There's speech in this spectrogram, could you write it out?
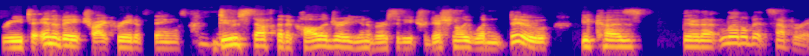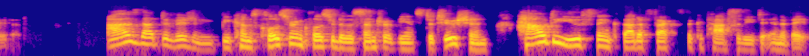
free to innovate, try creative things, mm-hmm. do stuff that a college or a university traditionally wouldn't do because they're that little bit separated. As that division becomes closer and closer to the center of the institution, how do you think that affects the capacity to innovate?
